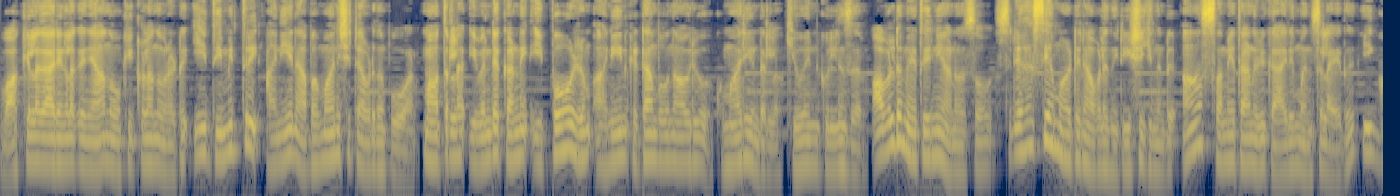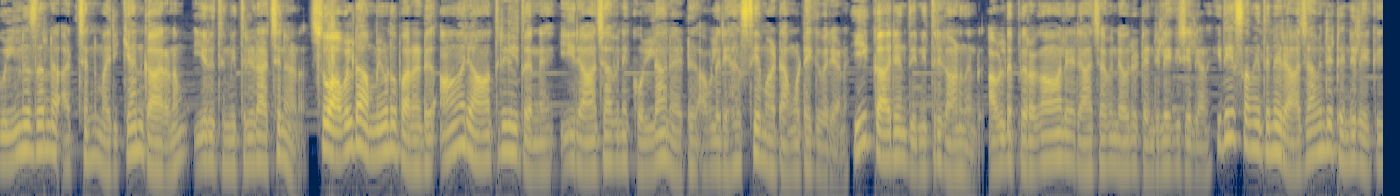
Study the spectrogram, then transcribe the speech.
ബാക്കിയുള്ള കാര്യങ്ങളൊക്കെ ഞാൻ നോക്കിക്കൊള്ളാം എന്ന് പറഞ്ഞിട്ട് ഈ ദിമിത്രി അനിയനെ അപമാനിച്ചിട്ട് അവിടുന്ന് പോവാണ്. മാത്രമല്ല ഇവന്റെ കണ്ണ് ഇപ്പോഴും അനിയൻ കെട്ടാൻ പോകുന്ന ആ ഒരു കുമാരി ഉണ്ടല്ലോ ക്യൂ എൻ കുല്ലിൻ സർ. അവളുടെ മേത്ത് സോ രഹസ്യമായിട്ട് അവളെ നിരീക്ഷിക്കുന്നുണ്ട്. ആ സമയത്താണ് ഒരു കാര്യം മനസ്സിലായത്. ഈ ഗുൽനസറിന്റെ അച്ഛൻ മരിക്കാൻ കാരണം ഈ ഒരു ദിമിത്രിയുടെ അച്ഛനാണ്. സോ അവളുടെ അമ്മയോട് പറഞ്ഞിട്ട് ആ രാത്രിയിൽ തന്നെ ഈ രാജാവിനെ കൊല്ലാനായിട്ട് അവൾ രഹസ്യമായിട്ട് അങ്ങോട്ടേക്ക് വരികയാണ്. ഈ കാര്യം ദിമിത്രി കാണുന്നുണ്ട്. അവളുടെ പിറകാലെ രാജാവിന്റെ ആ ഒരു ടെന്റിലേക്ക് ചെല്ലുകയാണ്. ഇതേ സമയത്ത് തന്നെ രാജാവിന്റെ ടെന്റിലേക്ക്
